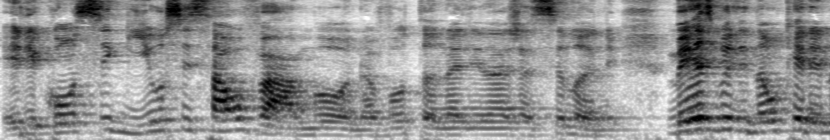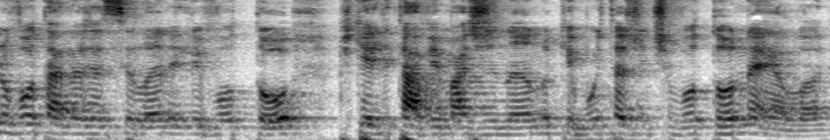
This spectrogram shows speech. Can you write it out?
Ele conseguiu se salvar, Mona, votando ali na Jessilane. Mesmo ele não querendo votar na Jessilane, ele votou, porque ele tava imaginando que muita gente votou nela.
